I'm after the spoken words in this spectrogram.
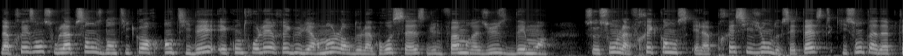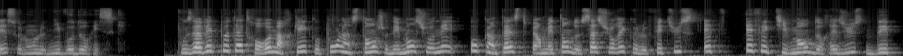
la présence ou l'absence d'anticorps anti-D est contrôlée régulièrement lors de la grossesse d'une femme Rhésus D-, ce sont la fréquence et la précision de ces tests qui sont adaptés selon le niveau de risque. Vous avez peut-être remarqué que pour l'instant, je n'ai mentionné aucun test permettant de s'assurer que le fœtus est effectivement de Rhésus D+.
